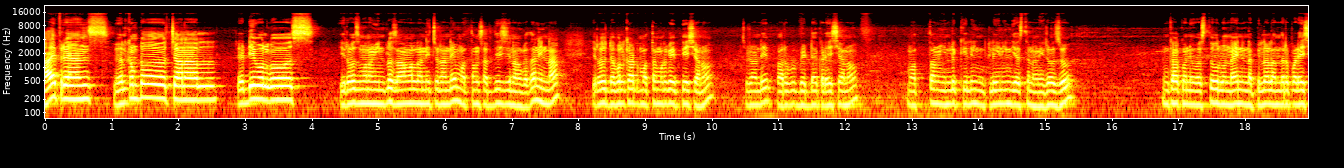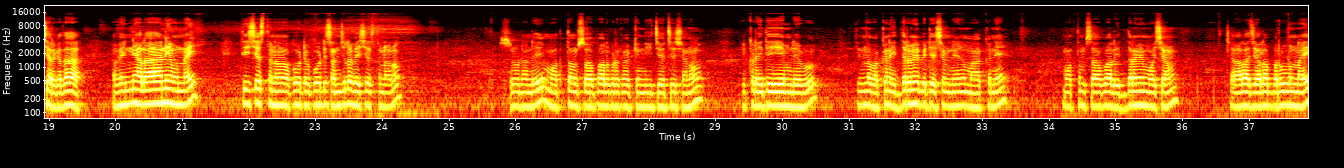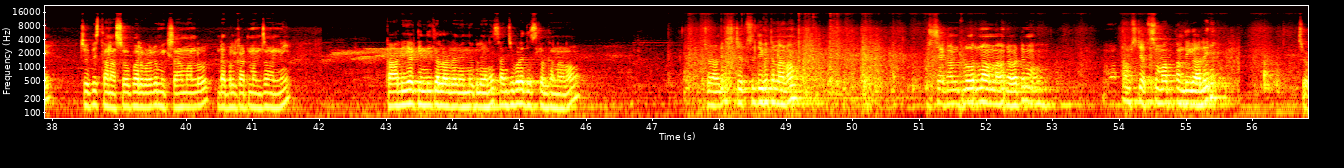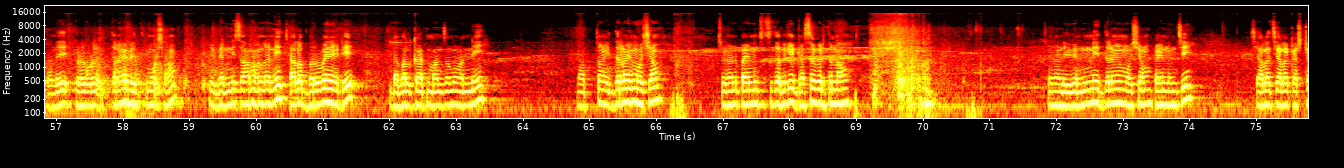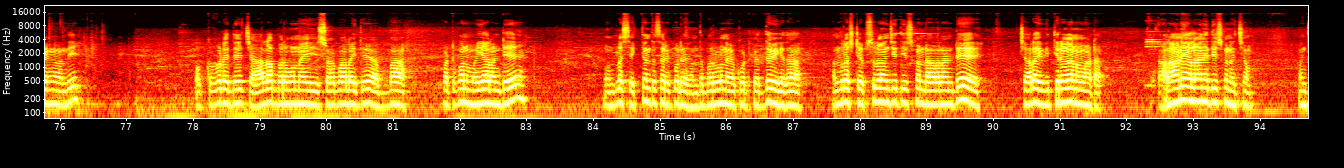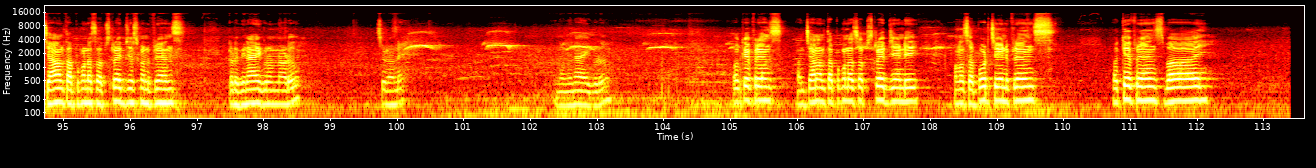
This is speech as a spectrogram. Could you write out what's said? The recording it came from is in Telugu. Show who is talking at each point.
Speaker 1: Hi friends welcome to channel Reddy vlogs ఈరోజు మనం ఇంట్లో సామాన్లు అన్నీ చూడండి మొత్తం సర్దేసినాం కదా నిన్న. ఈరోజు డబుల్ కాట్ మొత్తం కూడా ఇప్పేసాను చూడండి పరుపు బెడ్ అక్కడ వేసాను. మొత్తం ఇండ్లు క్లీనింగ్ క్లీనింగ్ చేస్తున్నాను ఈరోజు. ఇంకా కొన్ని వస్తువులు ఉన్నాయి నిన్న పిల్లలందరూ పడేశారు కదా. అవన్నీ అలానే ఉన్నాయి. తీసేస్తున్నాను ఒకటి ఒక్కోటి సంచిలో వేసేస్తున్నాను. చూడండి మొత్తం సోఫాలు కూడా కిందికి చేర్చేసాను ఇక్కడైతే ఏం లేవు. కింద పక్కన ఇద్దరమే పెట్టేసాం నేను మా అక్కనే. మొత్తం సోఫాలు ఇద్దరమే మోసాం చాలా చాలా బరువు ఉన్నాయి. చూపిస్తాను ఆ సోఫాలు కూడా మీకు. సామాన్లు డబుల్ కట్ మంచం అన్నీ. ఖాళీగా కిందికి వెళ్ళడం ఎందుకు లేని సంచి కూడా తీసుకెళ్తున్నాను. చూడండి స్టెప్స్ దిగుతున్నాను. సెకండ్ ఫ్లోర్లో ఉన్నాం కాబట్టి మొత్తం స్టెప్స్ మొత్తం దిగాలి. చూడండి ఇక్కడ కూడా ఇద్దరమే మోసాం ఇవన్నీ సామాన్లన్నీ చాలా బరువైనవి డబల్ కాట్ మంచము అన్నీ. మొత్తం ఇద్దరమే మోసాం. చూడండి పైనుంచి తొలగి గస పెడుతున్నాం. చూడండి ఇవన్నీ ఇద్దరమే మోసాం పైనుంచి. చాలా చాలా కష్టంగా ఉంది. ఒక్కొక్కడైతే చాలా బరువు ఉన్నాయి ఈ సోఫాలు అయితే అబ్బా పట్టుకొని మొయ్యాలంటే ఒంట్లో శక్తి అంత సరిపోలేదు. అంత బరువు ఉన్నాయి ఒకటి పెద్దవి కదా. అందులో స్టెప్స్లో నుంచి తీసుకొని రావాలంటే చాలా ఇవి తిరగనమాట అలానే అలానే తీసుకొని వచ్చాం. మన ఛానల్ తప్పకుండా సబ్స్క్రైబ్ చేసుకోండి ఫ్రెండ్స్ ఇక్కడ వినాయకుడు ఉన్నాడు. చూడండి. వినాయకుడు. ఓకే ఫ్రెండ్స్ మన ఛానల్ తప్పకుండా సబ్స్క్రైబ్ చేయండి. మనం సపోర్ట్ చేయండి ఫ్రెండ్స్ ఓకే ఫ్రెండ్స్ బాయ్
